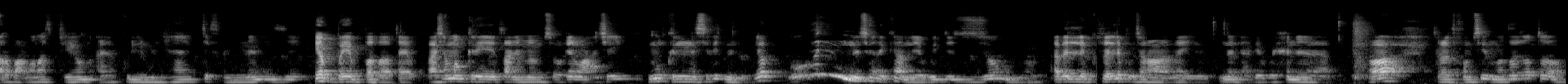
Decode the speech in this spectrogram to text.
أربع مرات في اليوم على كل من هاتف المنزل يب يب ضغط يب عشان ممكن يطلع لي من المسوقين واحد شيء ممكن نستفيد منه. يب ومن سنه كاملة. يا ولد الزوم. ابلك ابلكم ترى ما يجون نلعب يا أبوي إحنا نلعب. آه 53 ما ضغطوا.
